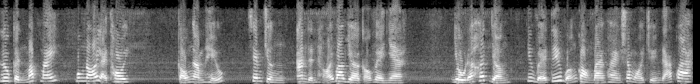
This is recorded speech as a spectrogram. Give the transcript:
Lưu Kình mấp máy, muốn nói lại thôi. Cậu ngầm hiểu, xem chừng anh định hỏi bao giờ cậu về nhà. Dù đã hết giận, nhưng vệ tiếu vẫn còn bàn hoàng sau mọi chuyện đã qua,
